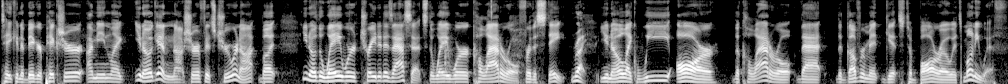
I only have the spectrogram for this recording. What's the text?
taking a bigger picture. I mean, like, you know, again, not sure if it's true or not, but, you know, the way we're traded as assets, the way we're collateral for the state. Right. You know, like we are the collateral that the government gets to borrow its money with.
